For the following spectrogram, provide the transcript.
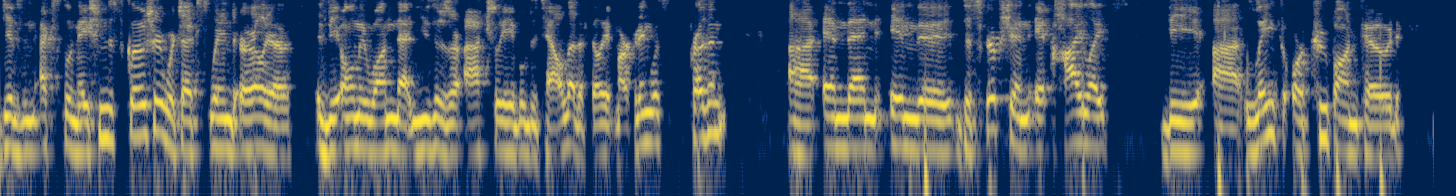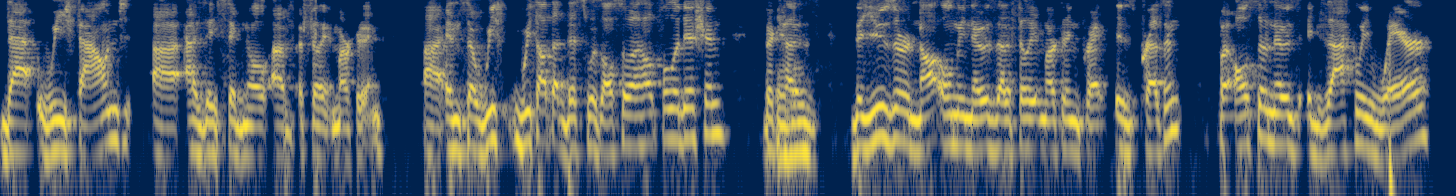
gives an explanation disclosure, which I explained earlier is the only one that users are actually able to tell that affiliate marketing was present. Uh, and then in the description, it highlights the uh, link or coupon code that we found uh, as a signal of affiliate marketing. Uh, and so we we thought that this was also a helpful addition because mm-hmm. The user not only knows that affiliate marketing pre- is present, but also knows exactly where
